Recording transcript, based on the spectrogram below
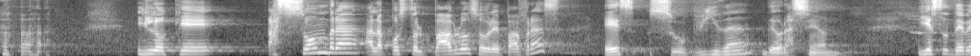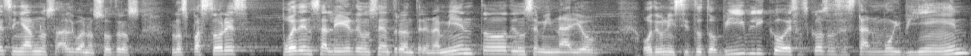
y lo que asombra al apóstol Pablo sobre Epafras es su vida de oración. Y esto debe enseñarnos algo a nosotros. Los pastores pueden salir de un centro de entrenamiento, de un seminario o de un instituto bíblico, esas cosas están muy bien,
